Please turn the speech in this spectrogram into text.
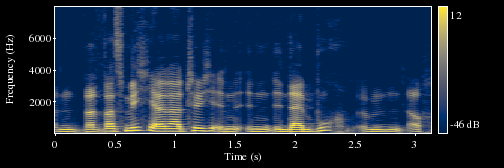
Ähm, was mich ja natürlich in, in, in deinem Buch ähm, auch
